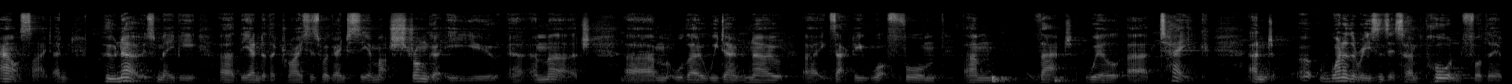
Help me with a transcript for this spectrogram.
outside. And who knows, maybe uh, at the end of the crisis, we're going to see a much stronger EU uh, emerge, um, although we don't know uh, exactly what form um, that will take. And uh, one of the reasons it's so important for the,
